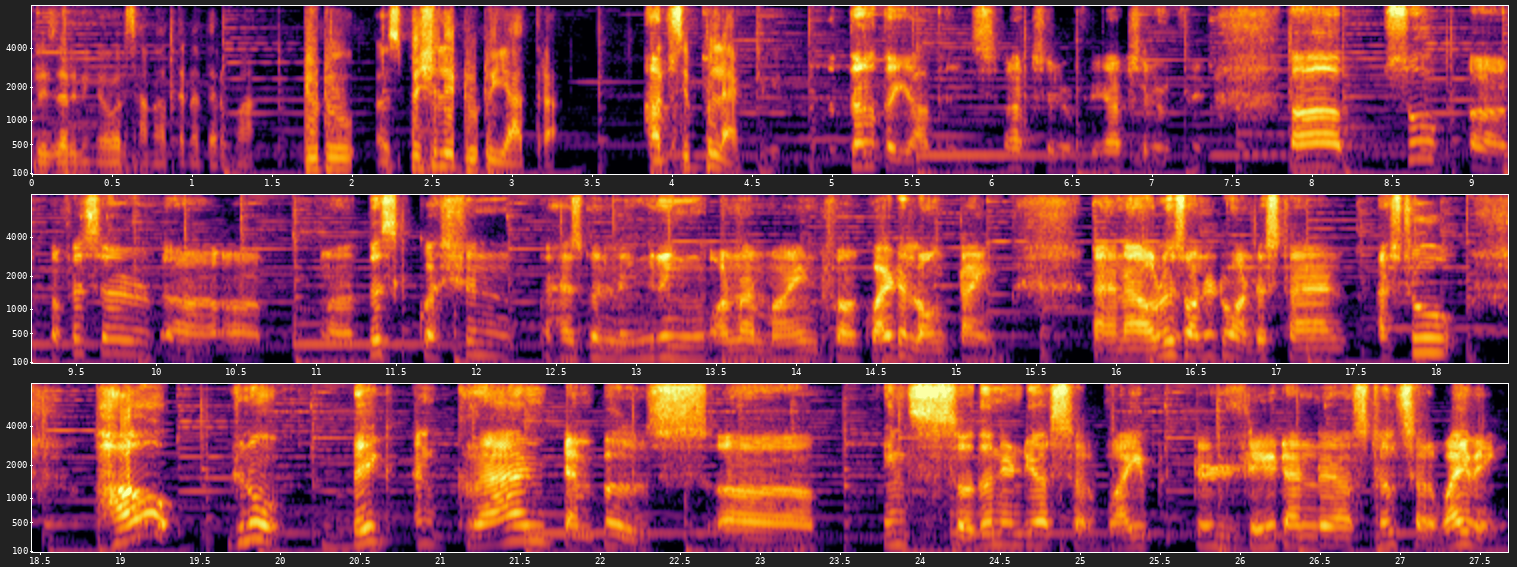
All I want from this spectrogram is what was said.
preserving our sanatana dharma due to especially due to yatra Absolutely. simple activity absolutely, absolutely. Uh, so, uh, Professor, uh, uh, uh, this question has been lingering on my mind for quite a long time, and I always wanted to understand as to how you know big and grand temples uh, in southern India survived till date, and they are still surviving.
